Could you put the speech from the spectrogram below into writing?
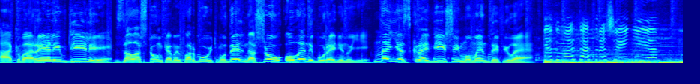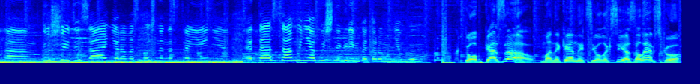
Акварелі в ділі за лаштунками фарбують модель на шоу Олени Буреніної. Найяскравіший момент дефіле. Я думаю, это отражение э, души дизайнера, возможно, настроения. Это самый необычный грим, который у меня был. Хто б казав, манекенниці Олексія Залевського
